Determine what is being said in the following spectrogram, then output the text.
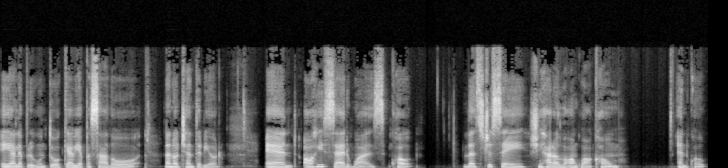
ella le preguntó qué había pasado la noche anterior. And all he said was, quote, let's just say she had a long walk home, end quote.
